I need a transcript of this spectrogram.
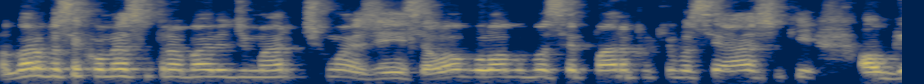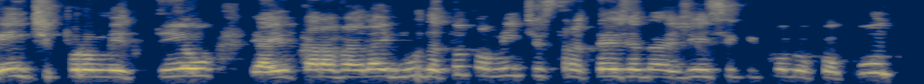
Agora você começa o trabalho de marketing com agência. Logo, logo você para porque você acha que alguém te prometeu e aí o cara vai lá e muda totalmente a estratégia da agência que colocou. Quantos,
